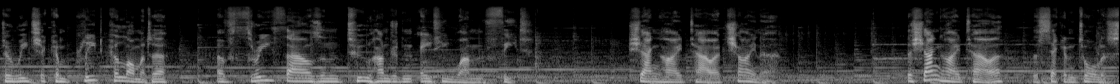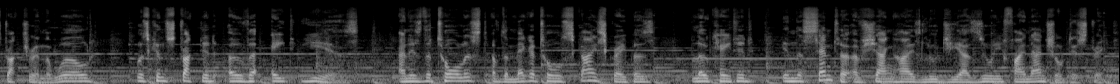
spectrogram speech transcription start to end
to reach a complete kilometer of 3,281 feet. Shanghai Tower, China. The Shanghai Tower, the second tallest structure in the world, was constructed over eight years and is the tallest of the megatall skyscrapers located in the center of Shanghai's Lujiazui Financial District.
